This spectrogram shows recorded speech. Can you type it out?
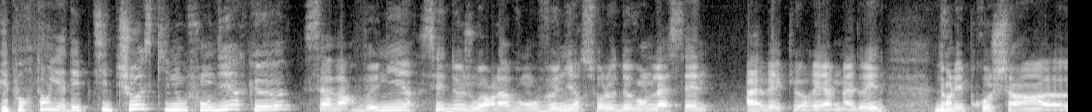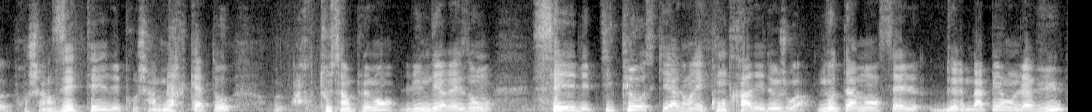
et pourtant, il y a des petites choses qui nous font dire que ça va revenir. Ces deux joueurs-là vont revenir sur le devant de la scène avec le Real Madrid dans les prochains, euh, prochains étés, les prochains mercato. tout simplement, l'une des raisons, c'est les petites clauses qu'il y a dans les contrats des deux joueurs, notamment celle de Mbappé, on l'a vu,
